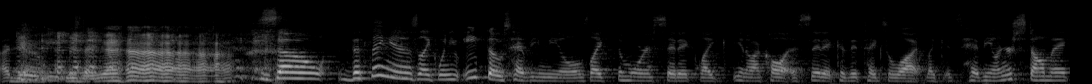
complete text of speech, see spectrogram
I do eat the steak. Yeah. So the thing is, like when you eat those heavy meals, like the more acidic, like you know, I call it acidic because it takes a lot. Like it's heavy on your stomach.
